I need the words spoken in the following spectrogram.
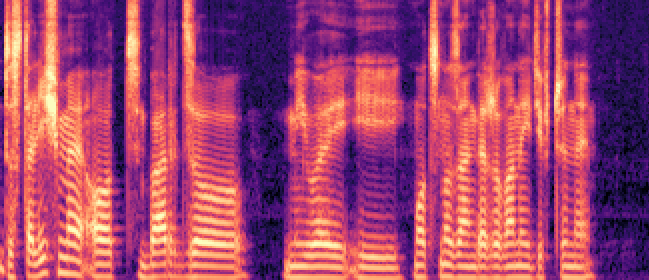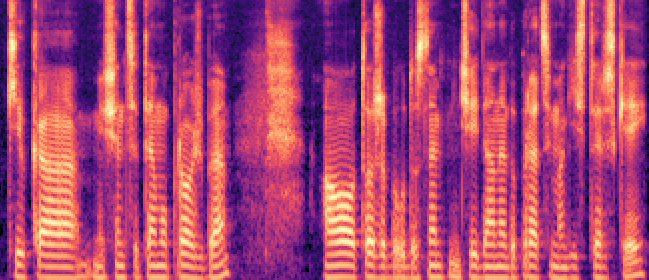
dostaliśmy od bardzo miłej i mocno zaangażowanej dziewczyny kilka miesięcy temu prośbę o to, żeby udostępnić jej dane do pracy magisterskiej.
